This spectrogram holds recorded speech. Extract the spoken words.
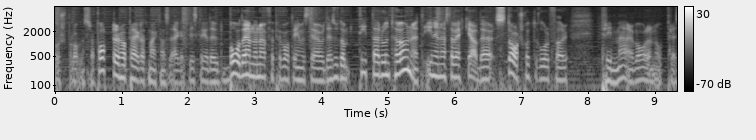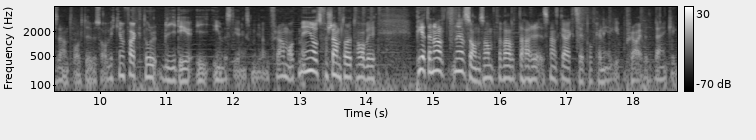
börsbolagens rapporter har präglat marknadsläget. Vi ska reda ut båda ämnena för privata investerare och dessutom titta runt hörnet in i nästa vecka där startskottet går för primärvalen och presidentvalet i USA. Vilken faktor blir det i investeringsmiljön framåt? Med oss för samtalet har vi Peter Nelson som förvaltar svenska aktier på Carnegie Private Banking.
